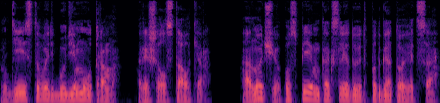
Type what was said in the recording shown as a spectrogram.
«Действовать будем утром», — решил сталкер. «А ночью успеем как следует подготовиться».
